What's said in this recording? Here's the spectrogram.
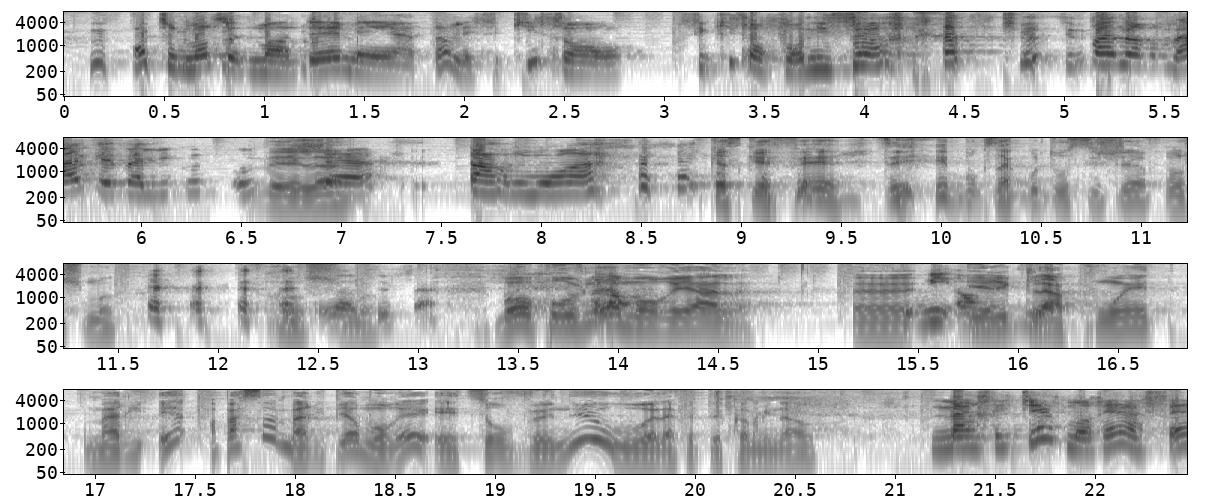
tout le monde se demandait, mais attends, mais c'est qui son, c'est qui son fournisseur? Parce que c'est pas normal que ça lui coûte aussi cher par mois. Qu'est-ce qu'elle fait? Pour que ça coûte aussi cher, franchement? franchement. Bon, pour revenir à Montréal, euh, Éric Lapointe, Marie, et, en passant, Marie-Pierre Moret, est-elle revenue ou elle a fait le coming out? Marie-Pierre Moret a fait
